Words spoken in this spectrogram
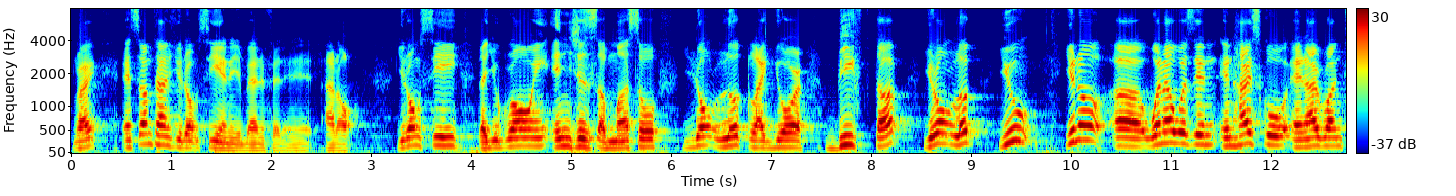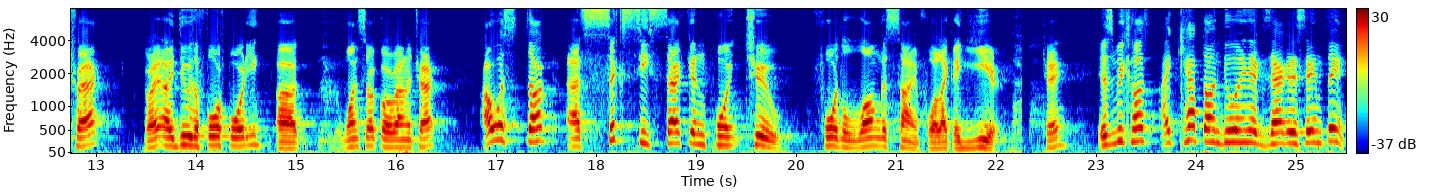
right? And sometimes you don't see any benefit in it at all. You don't see that you're growing inches of muscle. You don't look like you're beefed up. You don't look, you, you know, uh, when I was in, in high school and I run track, right, I do the 440, uh, one circle around the track. I was stuck at 60 second point two for the longest time, for like a year. Okay? It's because I kept on doing exactly the same thing.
